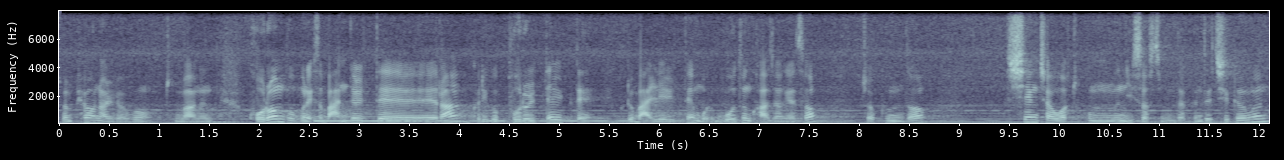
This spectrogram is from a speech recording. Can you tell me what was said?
좀 표현하려고 좀 많은 그런 부분에서 만들 때랑 그리고 불을 뗄 때 그리고 말릴 때 모- 모든 과정에서 조금 더 시행착오가 조금은 있었습니다. 근데 지금은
